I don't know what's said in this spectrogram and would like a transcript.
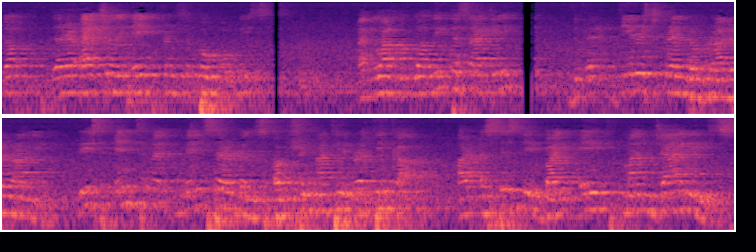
So there are actually eight principal gopis. And La- Lalita Sakhi, the dearest friend of Radharani, these intimate maidservants of Srimati Radhika are assisted by eight manjaris.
